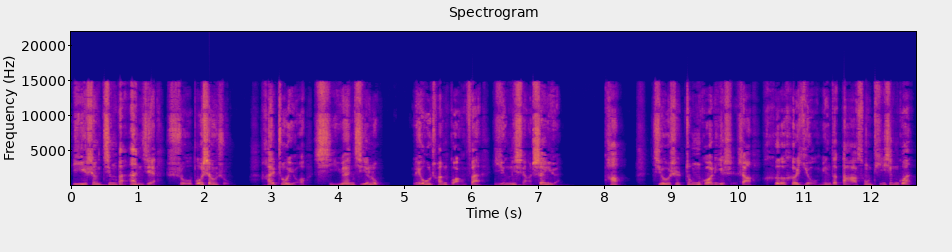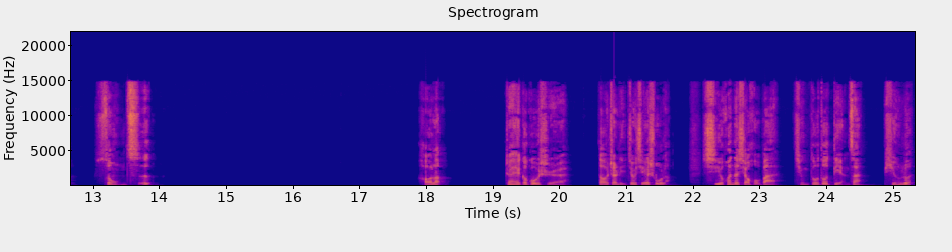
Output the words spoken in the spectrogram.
一生经办案件数不胜数，还著有《洗冤集录》，流传广泛，影响深远。他就是中国历史上赫赫有名的大宋提刑官宋慈。好了，这个故事到这里就结束了。喜欢的小伙伴，请多多点赞、评论、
